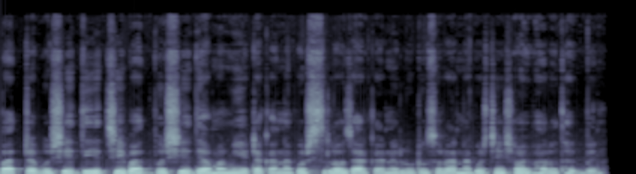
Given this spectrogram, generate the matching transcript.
ভাতটা বসিয়ে দিয়েছি, ভাত বসিয়ে দিয়ে আমার মেয়েটা কান্না করছিল, যার কারণে লুডোসও রান্না করছি। সবাই ভালো থাকবেন।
